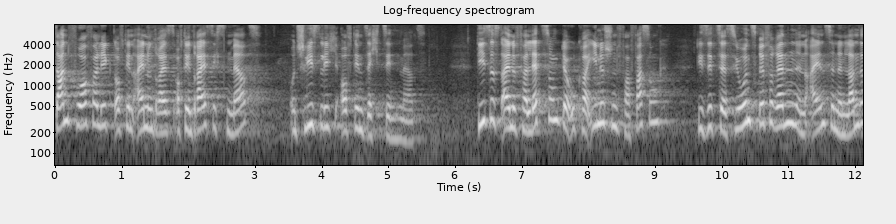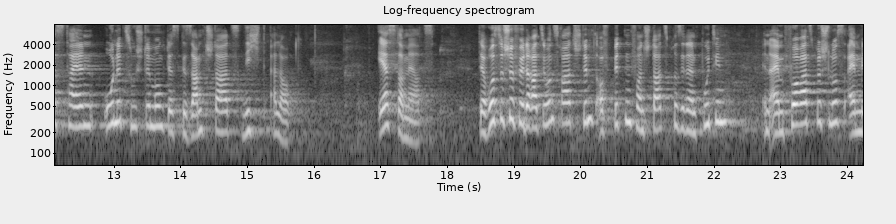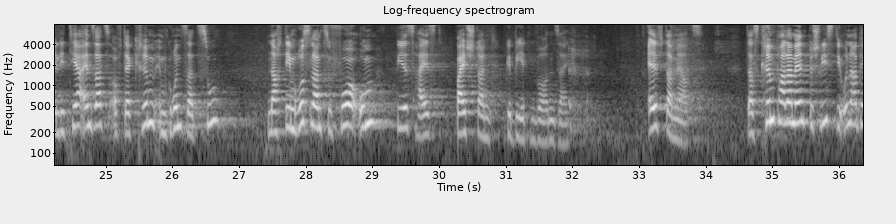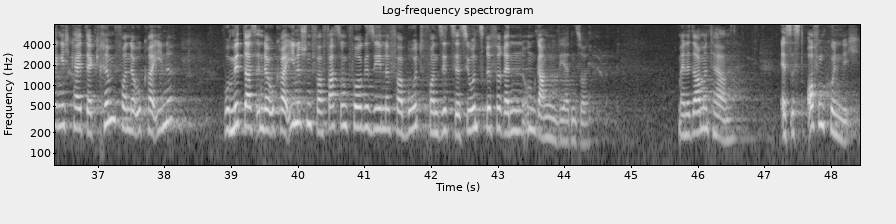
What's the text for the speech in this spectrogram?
dann vorverlegt auf den, 31, auf den 30. März und schließlich auf den 16. März. Dies ist eine Verletzung der ukrainischen Verfassung die Sezessionsreferenden in einzelnen Landesteilen ohne Zustimmung des Gesamtstaats nicht erlaubt. 1. März. Der russische Föderationsrat stimmt auf Bitten von Staatspräsident Putin in einem Vorratsbeschluss einem Militäreinsatz auf der Krim im Grundsatz zu, nachdem Russland zuvor um, wie es heißt, Beistand gebeten worden sei. 11. März. Das Krim-Parlament beschließt die Unabhängigkeit der Krim von der Ukraine womit das in der ukrainischen Verfassung vorgesehene Verbot von Sezessionsreferenden umgangen werden soll. Meine Damen und Herren, es ist offenkundig,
